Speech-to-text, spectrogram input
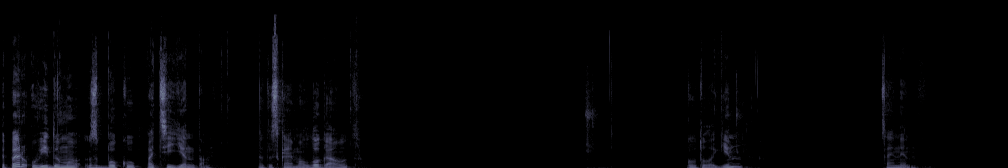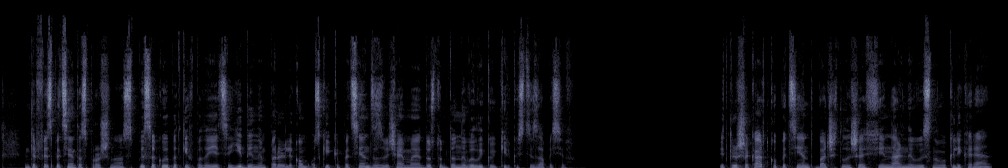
Тепер увійдемо з боку пацієнта. Натискаємо Logout. Go to Login. Sign in. Інтерфейс пацієнта спрощено. Список випадків подається єдиним переліком, оскільки пацієнт зазвичай має доступ до невеликої кількості записів. Відкривши картку, пацієнт бачить лише фінальний висновок лікаря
